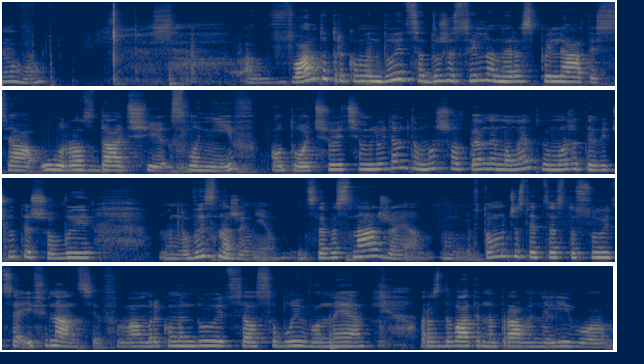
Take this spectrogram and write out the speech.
Ого. Вам тут рекомендується дуже сильно не розпилятися у роздачі слонів оточуючим людям, тому що в певний момент ви можете відчути, що ви виснажені, це виснажує. В тому числі це стосується і фінансів. Вам рекомендується особливо не роздавати направо і наліво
